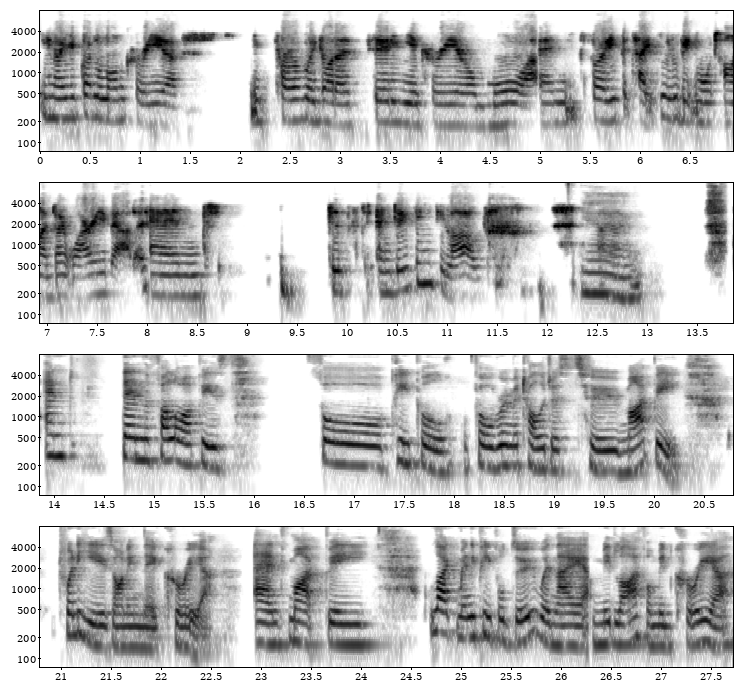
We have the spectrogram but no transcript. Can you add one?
you know, you've got a long career. You've probably got a 30 year career or more. And so if it takes a little bit more time, don't worry about it. And just, and do things you love. Yeah. Um, and then the follow up is for people, for rheumatologists who might be 20 years on in their career and might be like many people do when they are midlife or mid career,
